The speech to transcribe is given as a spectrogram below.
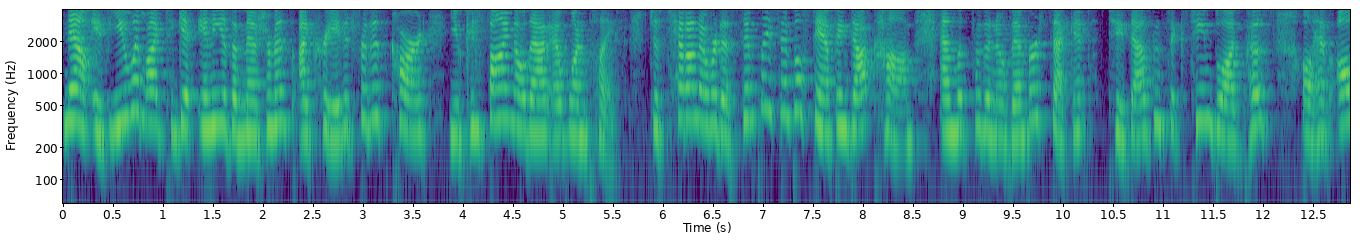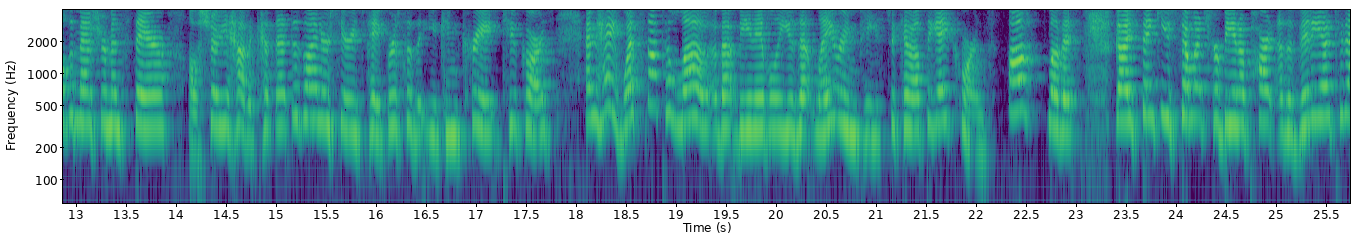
Now, if you would like to get any of the measurements I created for this card, you can find all that at one place. Just head on over to simplysimplestamping.com and look for the November 2nd, 2016 blog post. I'll have all the measurements there. I'll show you how to cut that designer series paper so that you can create two cards. And hey, what's not to love about being able to use that layering piece to cut out the acorns? Love it. Guys, thank you so much for being a part of the video today.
